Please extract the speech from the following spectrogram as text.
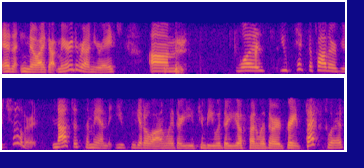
and you know, I got married around your age, um, was you pick the father of your children, not just the man that you can get along with or you can be with or you have fun with or great sex with.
